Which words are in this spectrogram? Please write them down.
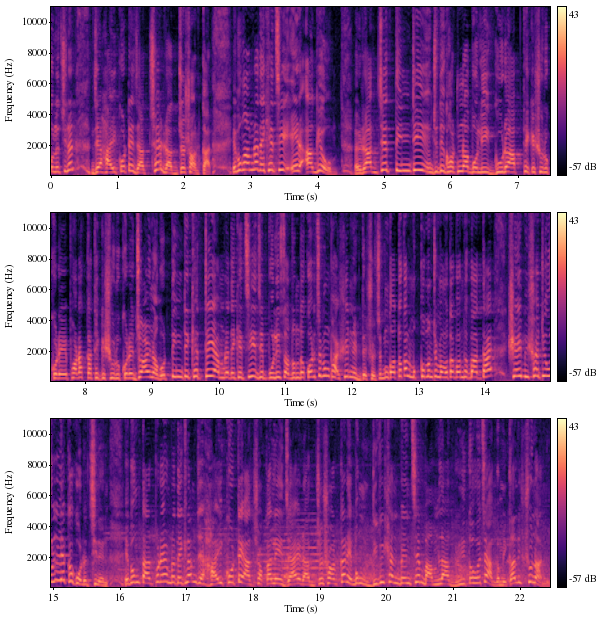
বলেছিলেন যে হাইকোর্টে যাচ্ছে রাজ্য সরকার। এবং আমরা দেখেছি এর আগেও রাজ্যের তিনটি, যদি ঘটনা বলি গুরাপ থেকে শুরু করে ফরাক্কা থেকে শুরু করে জয়নগর, তিনটি ক্ষেত্রেই আমরা দেখেছি যে পুলিশ তদন্ত করেছে এবং ফাঁসির নির্দেশ হয়েছে। এবং গতকাল মুখ্যমন্ত্রী মমতা বন্দ্যোপাধ্যায় সেই বিষয়টি উল্লেখ করেছিলেন। এবং তারপরে আমরা দেখলাম যে হাইকোর্টে আজ সকালে যায় রাজ্য সরকার এবং ডিভিশন বেঞ্চে মামলা গৃহীত হয়েছে আগামীকাল শুনানি।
